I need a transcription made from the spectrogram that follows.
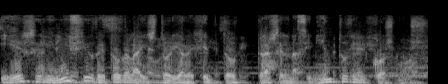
y es el inicio de toda la historia de Egipto tras el nacimiento del cosmos.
